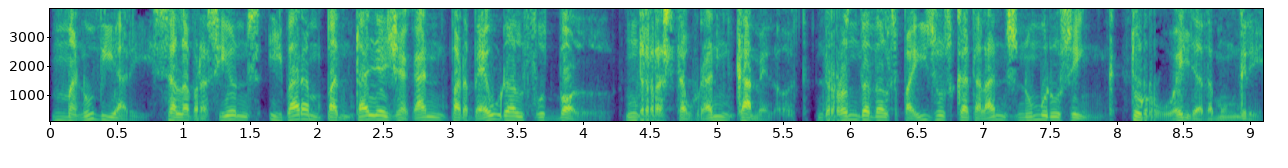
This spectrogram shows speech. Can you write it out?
Menú diari, celebracions i bar amb pantalla gegant per veure el futbol. Restaurant Camelot. Ronda dels Països Catalans número 5. Torroella de Montgrí.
